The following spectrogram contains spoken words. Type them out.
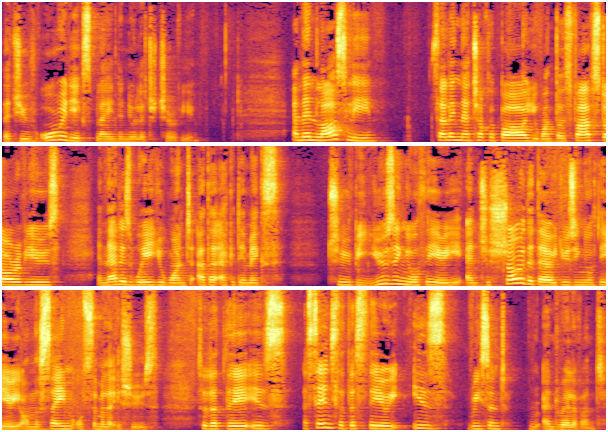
that you've already explained in your literature review. And then lastly, selling that chocolate bar, you want those five star reviews, and that is where you want other academics to be using your theory and to show that they are using your theory on the same or similar issues so that there is a sense that this theory is recent and relevant.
